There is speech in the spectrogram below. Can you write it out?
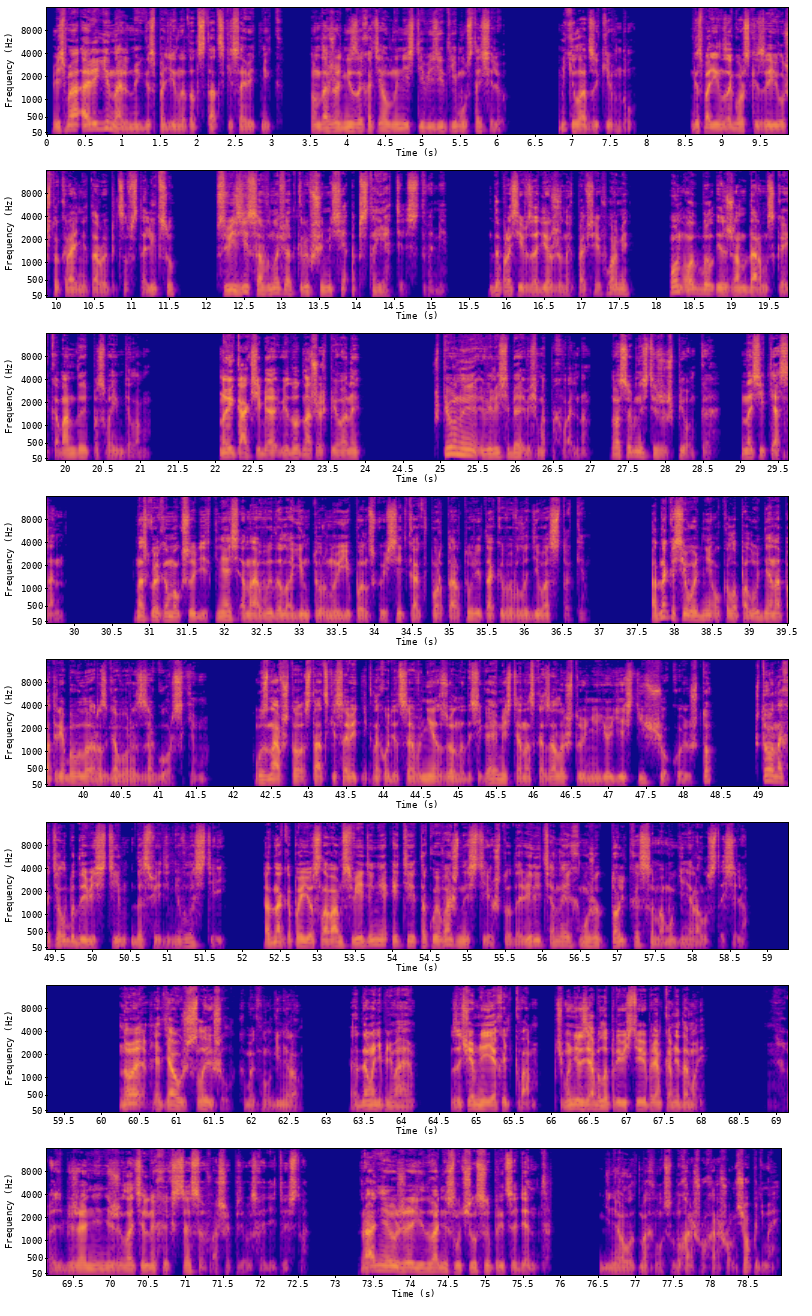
Весьма оригинальный господин этот статский советник. Он даже не захотел нанести визит ему, Стасилю. Микеладзе кивнул. Господин Загорский заявил, что крайне торопится в столицу в связи со вновь открывшимися обстоятельствами. Допросив задержанных по всей форме, он отбыл из жандармской команды по своим делам. — Ну и как себя ведут наши шпионы? Шпионы вели себя весьма похвально. В особенности же шпионка, Наситя-сан. Насколько мог судить князь, она выдала агентурную японскую сеть как в Порт-Артуре, так и во Владивостоке. Однако сегодня, около полудня, она потребовала разговора с Загорским. Узнав, что статский советник находится вне зоны досягаемости, она сказала, что у нее есть еще кое-что, что она хотела бы довести до сведения властей. Однако, по ее словам, сведения эти такой важности, что доверить она их может только самому генералу Стесселю. — Ну, это я уж слышал, — хмыкнул генерал. — Одного не понимаю. Зачем мне ехать к вам? Почему нельзя было привести ее прямо ко мне домой? — Во избежание нежелательных эксцессов, ваше превосходительство. Ранее уже едва не случился прецедент. Генерал отмахнулся. — Ну, хорошо, хорошо, он все понимает.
